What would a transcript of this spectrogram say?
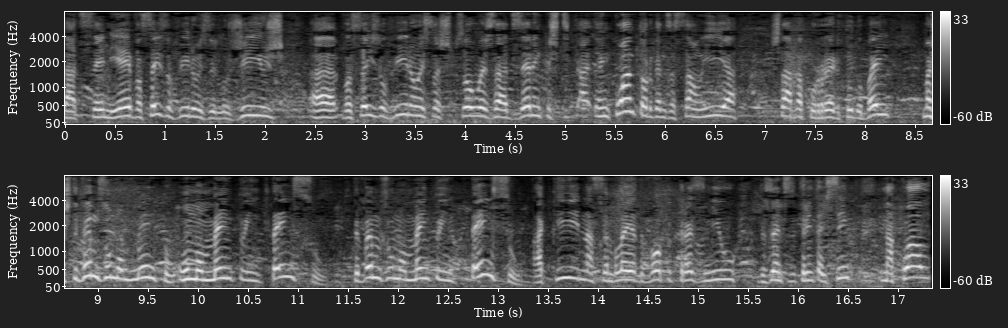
da CNE, vocês ouviram os elogios, ah, vocês ouviram essas pessoas a dizerem que enquanto a organização ia, estava a correr tudo bem. Mas tivemos um momento, um momento intenso, tivemos um momento intenso aqui na Assembleia de Voto 13.235, na qual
